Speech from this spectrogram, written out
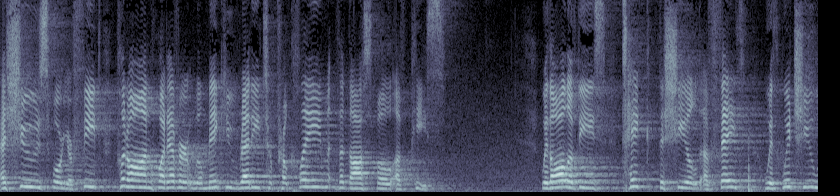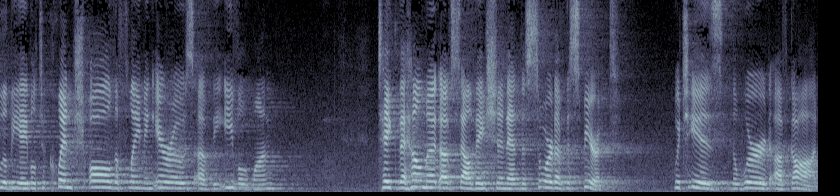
As shoes for your feet, put on whatever will make you ready to proclaim the gospel of peace. With all of these, take the shield of faith with which you will be able to quench all the flaming arrows of the evil one. Take the helmet of salvation and the sword of the Spirit, which is the Word of God.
